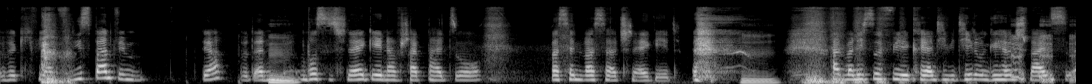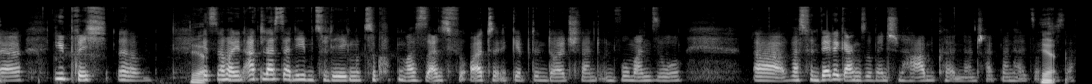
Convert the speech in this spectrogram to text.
wirklich wie ein Fließband, wie ja, und dann hm. muss es schnell gehen, dann schreibt man halt so was hin, was halt schnell geht. Hm. Hat man nicht so viel Kreativität und Gehirnschmalz äh, übrig, ähm, ja. jetzt nochmal den Atlas daneben zu legen und zu gucken, was es alles für Orte gibt in Deutschland und wo man so, äh, was für einen Werdegang so Menschen haben können. Dann schreibt man halt solche ja. Sachen.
